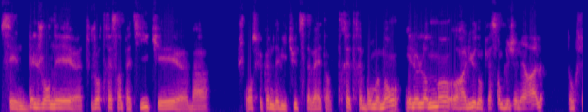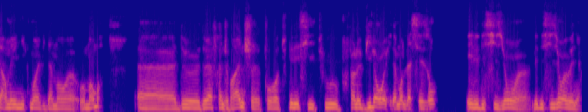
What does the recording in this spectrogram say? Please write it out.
C'est une belle journée, euh, toujours très sympathique et bah, je pense que comme d'habitude, ça va être un très très bon moment. Et le lendemain aura lieu donc l'assemblée générale, donc fermée uniquement évidemment aux membres de, de, la French Branch pour tous les tout, pour faire le bilan évidemment de la saison et les décisions les décisions à venir.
